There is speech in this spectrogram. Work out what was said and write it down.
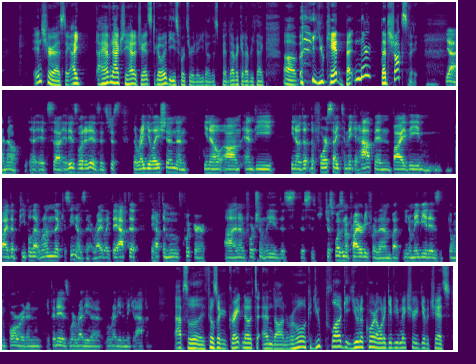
Interesting. I I haven't actually had a chance to go into esports arena. You know, this pandemic and everything. Um, you can't bet in there. That shocks me. Yeah, I know. Uh, it's uh, it is what it is. It's just the regulation and you know um, and the you know the, the foresight to make it happen by the by the people that run the casinos there right? Like they have to they have to move quicker. Uh, and unfortunately this this is, just wasn't a priority for them but you know maybe it is going forward. And if it is we're ready to we're ready to make it happen. Absolutely. It feels like a great note to end on. Rahul could you plug Unikrn? I want to give you make sure you give a chance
